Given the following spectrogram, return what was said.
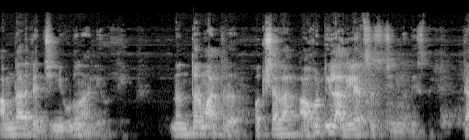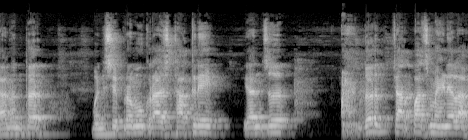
आमदार त्यांची निवडून आले होते. नंतर मात्र पक्षाला आहोटी लागल्याचं चिन्ह दिसतं त्यानंतर मनसे प्रमुख राज ठाकरे यांचं दर चार पाच महिन्याला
